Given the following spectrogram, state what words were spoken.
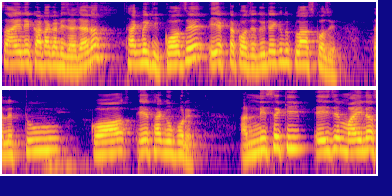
সাইনে কাটাকাটি যায় যায় না? থাকবে কি? কজে এই একটা কজে দুইটাই কিন্তু প্লাস কজে তাহলে টু কজ এ থাকে উপরে। আর নিচে কি? এই যে মাইনাস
